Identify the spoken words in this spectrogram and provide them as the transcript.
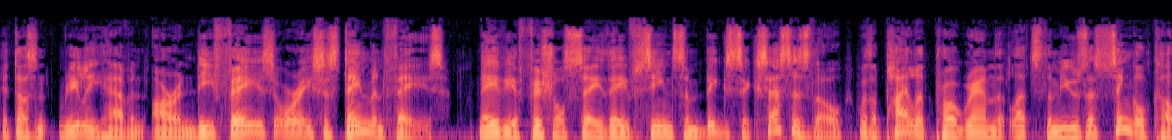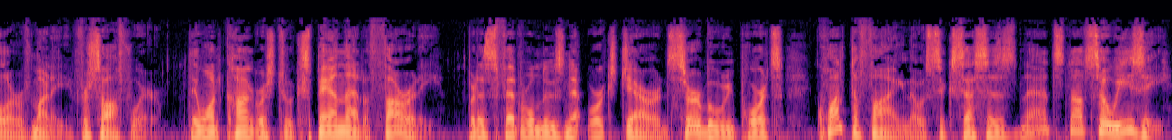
it doesn't really have an R&D phase or a sustainment phase. Navy officials say they've seen some big successes, though, with a pilot program that lets them use a single color of money for software. They want Congress to expand that authority. But as Federal News Network's Jared Serbu reports, quantifying those successes, that's not so easy.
